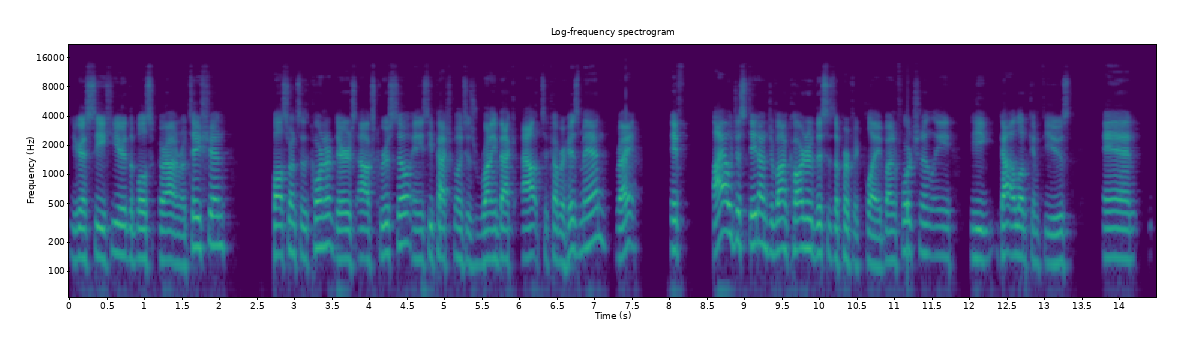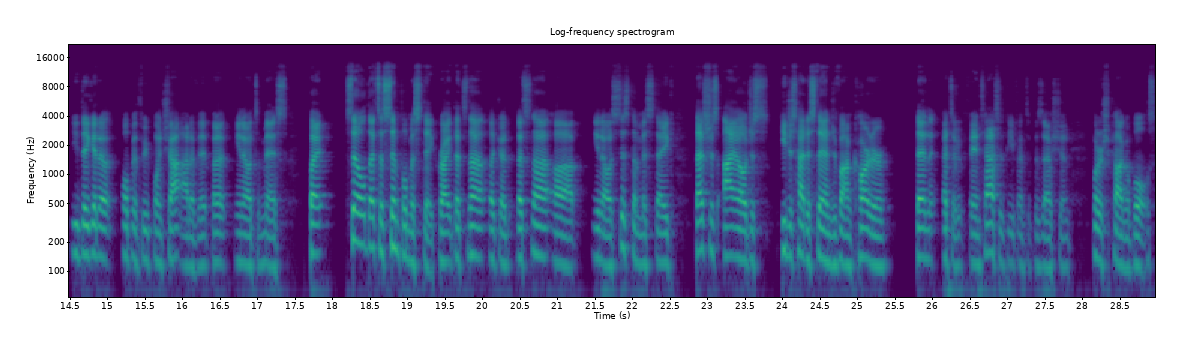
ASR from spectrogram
you're gonna see here the Bulls are out in rotation. Ball thrown to the corner. There's Alex Caruso, and you see Patrick Williams just running back out to cover his man, right? If Ayo just stayed on Jevon Carter, this is a perfect play. But unfortunately, he got a little confused, and they get an open three point shot out of it, but you know it's a miss. But still, that's a simple mistake, right? That's not like a that's not uh you know a system mistake. That's just Ayo just he just had to stay on Jevon Carter. Then that's a fantastic defensive possession for the Chicago Bulls.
